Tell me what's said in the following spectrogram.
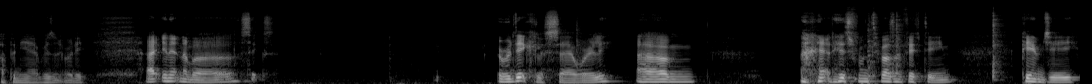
up in the air, isn't it really? Uh, in at number six, a ridiculous sale, really. Um, and it's from 2015. PMG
